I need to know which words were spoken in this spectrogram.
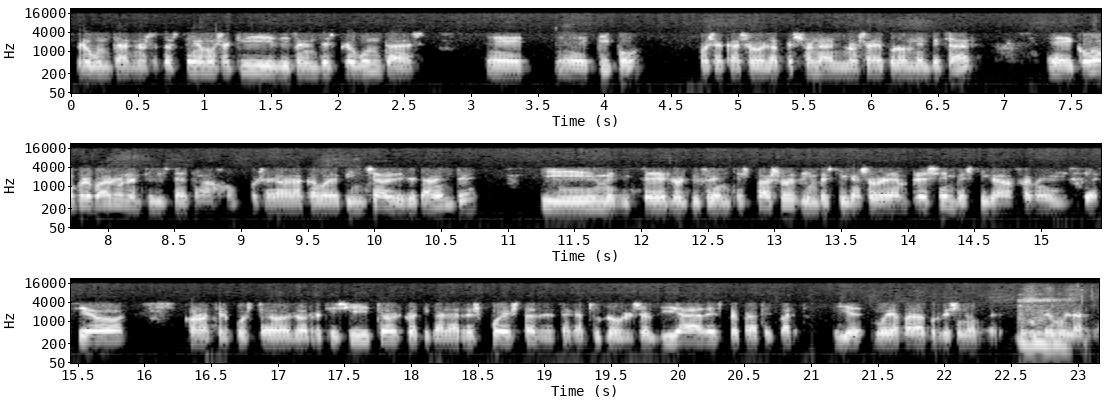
preguntas. Nosotros tenemos aquí diferentes preguntas eh, eh, tipo, por si acaso la persona no sabe por dónde empezar. Eh, ¿Cómo preparo una entrevista de trabajo? Pues ahora acabo de pinchar directamente y me dice los diferentes pasos de investigar sobre la empresa, investigar familiarización, conocer puesto los requisitos, practicar las respuestas, destacar tus logros y habilidades, prepárate para... Y ya voy a parar porque si no es muy largo.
